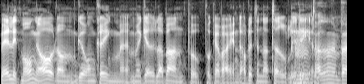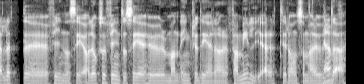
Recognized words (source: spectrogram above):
Väldigt många av dem går omkring med, med gula band på, på kavajen. Det har blivit en naturlig mm, del. Ja, den är väldigt eh, fin att se. Och det är också fint att se hur man inkluderar familjer till de som är ute. Ja.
